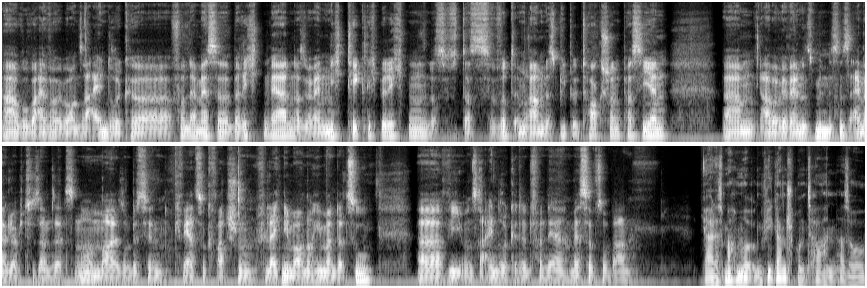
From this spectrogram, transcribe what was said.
wo wir einfach über unsere Eindrücke von der Messe berichten werden. Also wir werden nicht täglich berichten, das, das wird im Rahmen des People Talks schon passieren. Ähm, aber wir werden uns mindestens einmal, glaube ich, zusammensetzen, ne, um mal so ein bisschen quer zu quatschen. Vielleicht nehmen wir auch noch jemanden dazu, äh, wie unsere Eindrücke denn von der Messe so waren. Ja, das machen wir irgendwie ganz spontan. Also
